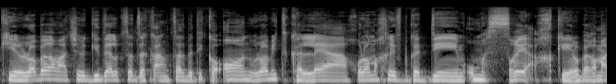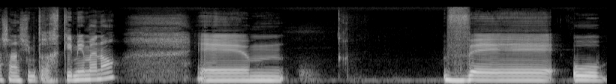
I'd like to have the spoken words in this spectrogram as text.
כאילו לא ברמת של גידל קצת זקן, קצת בדיכאון, הוא לא מתקלח, הוא לא מחליף בגדים, הוא מסריח, כאילו ברמה שאנשים מתרחקים ממנו. אמ, והוא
